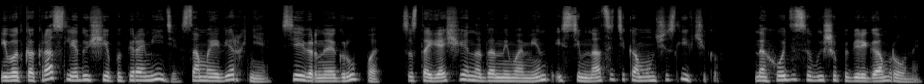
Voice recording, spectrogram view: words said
И вот как раз следующая по пирамиде, самая верхняя, северная группа, состоящая на данный момент из 17 коммун счастливчиков, находится выше по берегам Роны.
